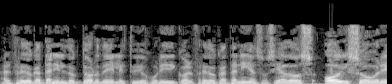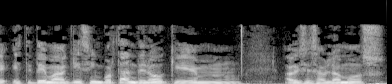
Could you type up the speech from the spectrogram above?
Alfredo Catani, el doctor del estudio jurídico Alfredo Catani Asociados, hoy sobre este tema que es importante, ¿no? Que mm, a veces hablamos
